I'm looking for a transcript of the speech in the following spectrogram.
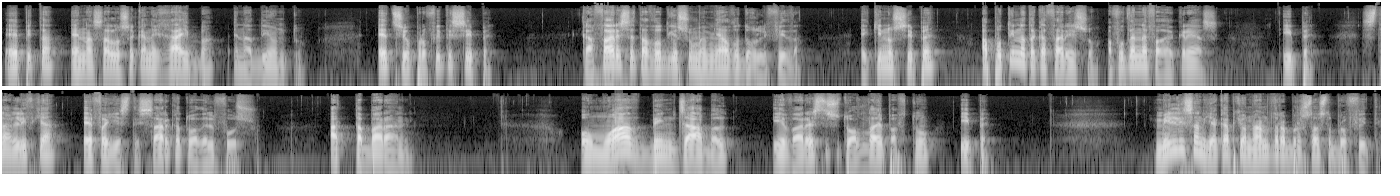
Έπειτα ένας άλλος έκανε γάιμπα εναντίον του. Έτσι ο προφήτης είπε «Καθάρισε τα δόντια σου με μια οδοντογλυφίδα». Εκείνος είπε από τι να τα καθαρίσω, αφού δεν έφαγα κρέας. Είπε, στα αλήθεια έφαγε στη σάρκα του αδελφού σου. Ατ-Ταμπαράνι. Ο Μουάδ μπιν Τζάμπαλ, η ευαρέστηση του Αλλά επ' αυτού, είπε Μίλησαν για κάποιον άνδρα μπροστά στον προφήτη,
